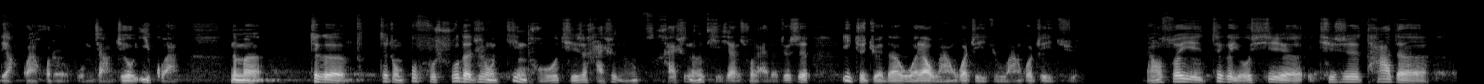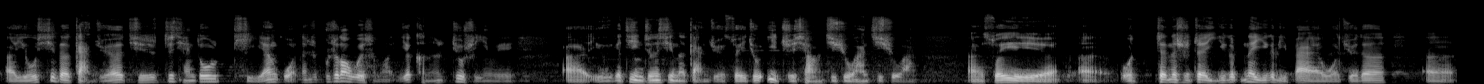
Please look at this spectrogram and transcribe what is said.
两关，或者我们讲只有一关。那么这个这种不服输的这种劲头，其实还是能还是能体现出来的。就是一直觉得我要玩过这一局，玩过这一局。然后，所以这个游戏其实它的呃游戏的感觉，其实之前都体验过，但是不知道为什么，也可能就是因为啊有一个竞争性的感觉，所以就一直想继续玩，继续玩。呃，所以呃，我真的是这一个那一个礼拜，我觉得呃，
